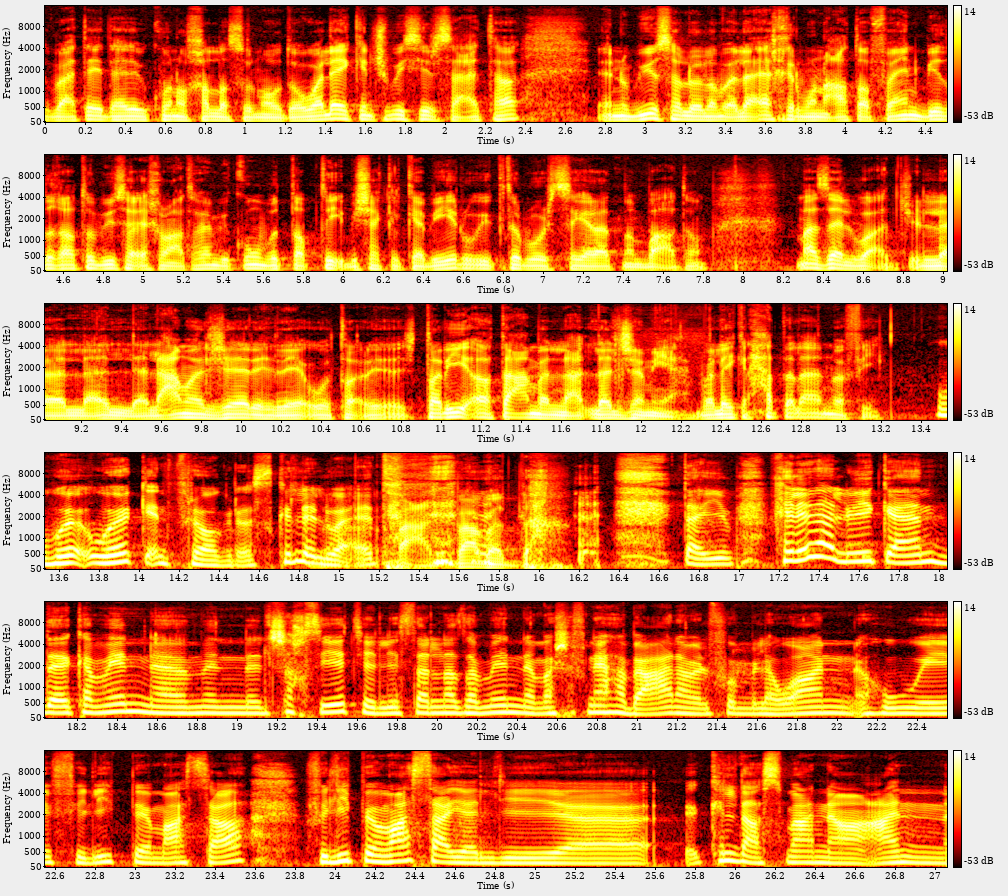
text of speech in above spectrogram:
بعتقد هذه بيكونوا خلصوا الموضوع. ولكن شو بيصير ساعتها؟ إنه بيوصلوا لآخر منعطفين بيضغطوا بيوصلوا لآخر منعطفين بيكونوا بالتبطيء بشكل كبير ويقتربوا السيارات من بعضهم. ما زال الوقت ال- ال- العمل جاري طريقة تعمل للجميع ولكن حتى الآن ما في. work in progress كل الوقت. بعد بعد بدها طيب خلال هال weekend كمان من الشخصيات اللي صرنا زمان ما شفناها بعالم الفورمولا 1 هو فيليبي ماسا. فيليبي ماسا يلي آه، كلنا سمعنا عن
